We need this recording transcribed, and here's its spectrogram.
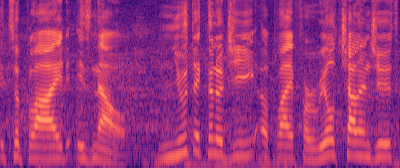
it's applied, is now. New technology applied for real challenges,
